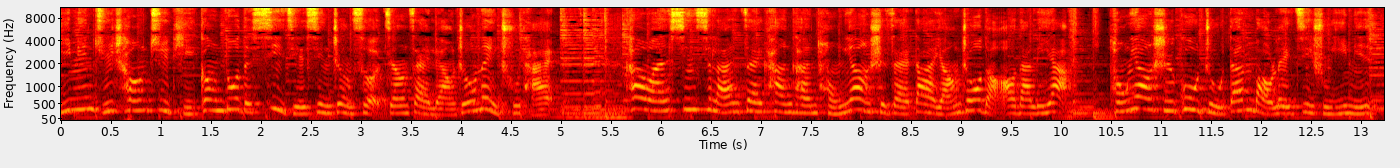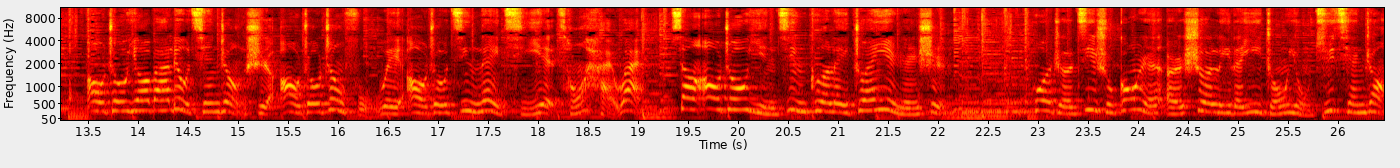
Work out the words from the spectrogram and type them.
移民局称，具体更多的细节性政策将在两周内出台。看完新西兰，再看看同样是在大洋洲的澳大利亚，同样是雇主担保类技术移民。澳洲幺八六签证是澳洲政府为澳洲境内企业从海外向澳洲引进各类专业人士或者技术工人而设立的一种永居签证。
